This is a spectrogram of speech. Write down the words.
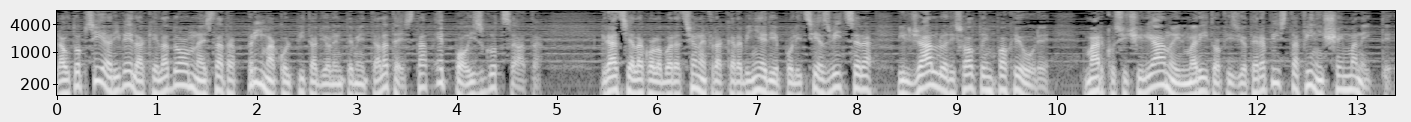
L'autopsia rivela che la donna è stata prima colpita violentemente alla testa e poi sgozzata. Grazie alla collaborazione fra carabinieri e polizia svizzera, il giallo è risolto in poche ore. Marco Siciliano, il marito fisioterapista, finisce in manette.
